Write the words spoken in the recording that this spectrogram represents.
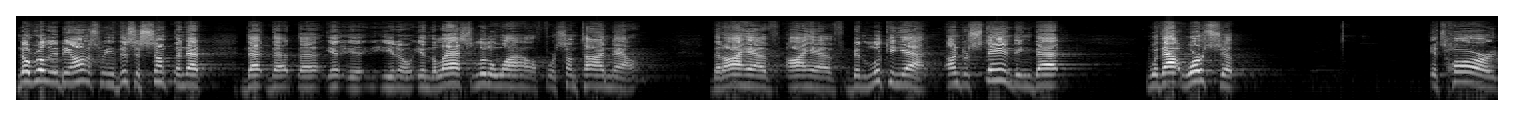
no, really, to be honest with you, this is something that that that uh, you know in the last little while for some time now that I have I have been looking at, understanding that without worship it's hard,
